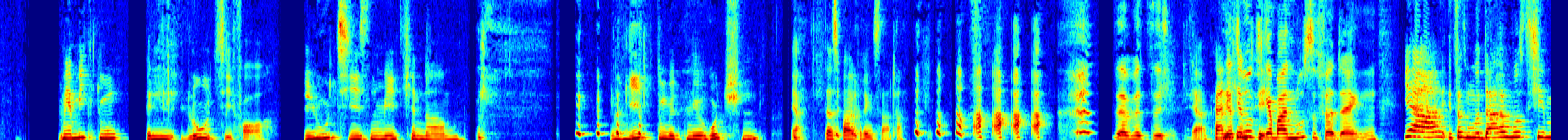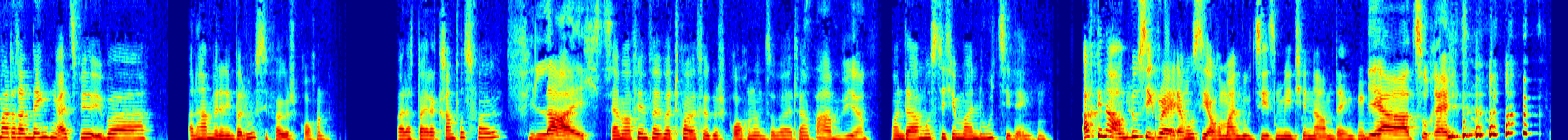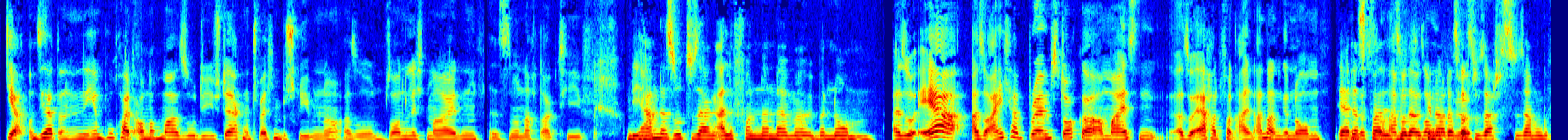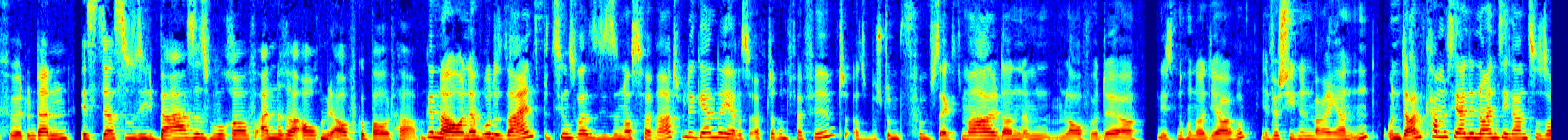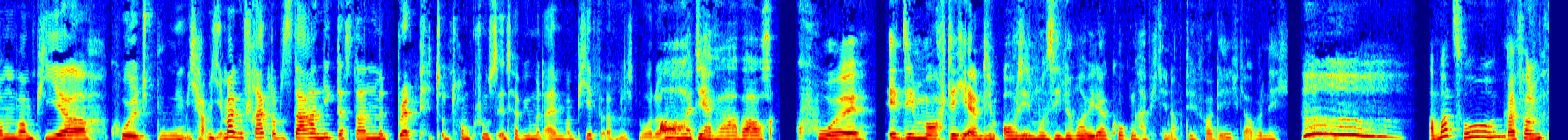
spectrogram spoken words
Wer mich du? bin Lucifer. Luzi ist ein Mädchennamen. Gehst du mit mir rutschen? Ja, das war übrigens Satan. Sehr witzig. Ja, kann Jetzt ich muss ich aber an Lucifer denken. Ja, jetzt, daran musste ich immer dran denken, als wir über. Wann haben wir denn über Lucifer gesprochen? War das bei der Krampus-Folge? Vielleicht. Wir haben auf jeden Fall über Teufel gesprochen und so weiter. Das haben wir. Und da musste ich immer an Lucy denken. Ach genau, und Lucy Gray, da musste ich auch immer an Lucy ist ein Mädchennamen denken. Ja, zu Recht. Ja, und sie hat in ihrem Buch halt auch nochmal so die Stärken und Schwächen beschrieben, ne? Also Sonnenlicht meiden, ist nur nachtaktiv. Und die haben das sozusagen alle voneinander immer übernommen. Also er, also eigentlich hat Bram Stoker am meisten, also er hat von allen anderen genommen. Ja, Und das, war so, genau das, was du sagtest, zusammengeführt. Und dann ist das so die Basis, worauf andere auch mit aufgebaut haben. Genau, und dann wurde seins, beziehungsweise diese Nosferatu-Legende ja des Öfteren verfilmt, also bestimmt fünf, sechs Mal dann im Laufe der nächsten 100 Jahre, in verschiedenen Varianten. Und dann kam es ja in den 90ern zu so einem Vampir-Kultboom. Ich habe mich immer gefragt, ob es daran liegt, dass dann mit Brad Pitt und Tom Cruise Interview mit einem Vampir veröffentlicht wurde. Oh, der war aber auch cool. Den mochte ich. und den- Oh, den muss ich nochmal wieder gucken. Habe ich den auf DVD? Ich glaube nicht. Amazon. Weil von...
